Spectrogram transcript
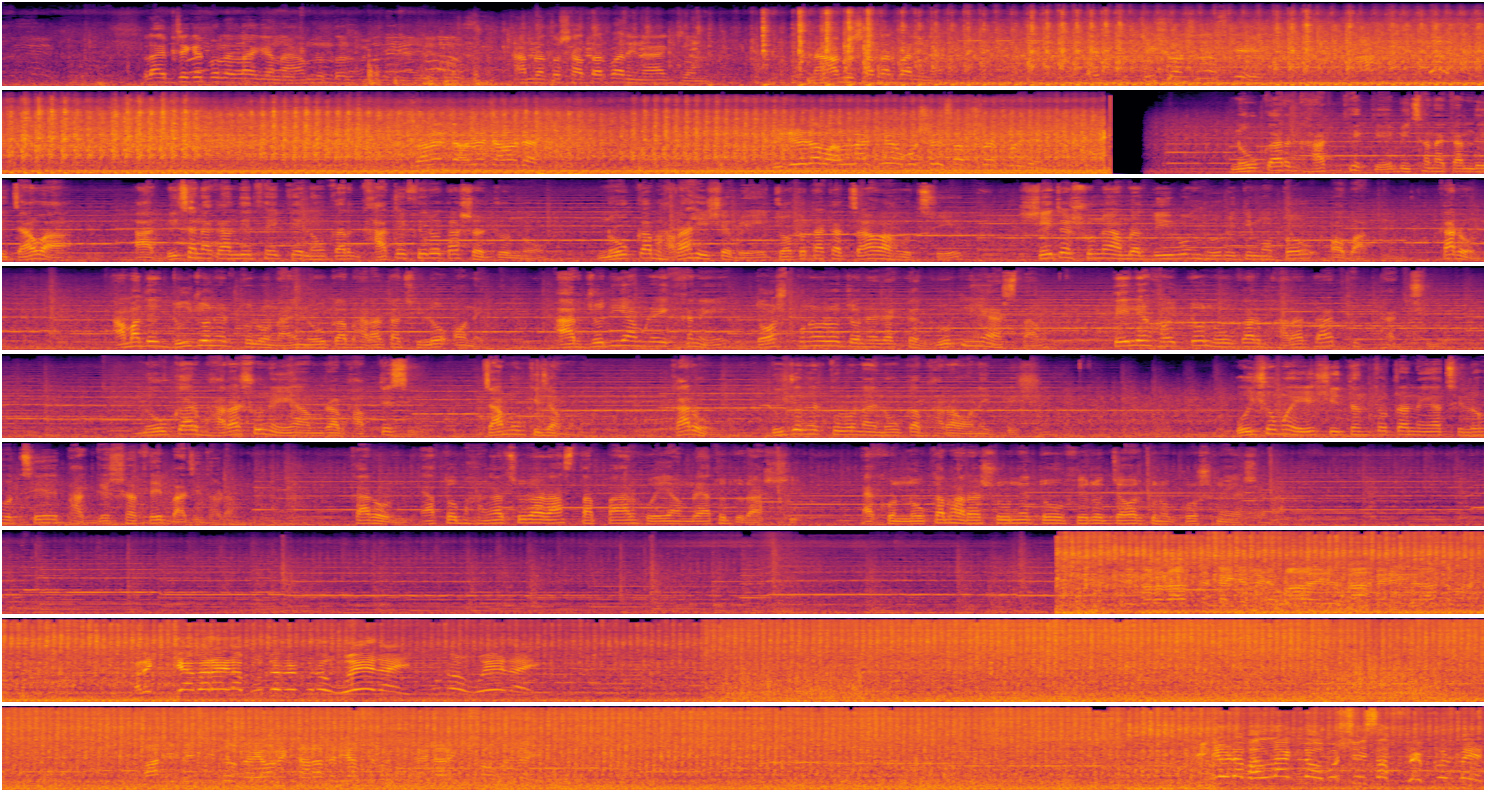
লাইফ জ্যাকেট বলে লাগে না আমরা তো আমরা তো সাঁতার পারি না একজন। না আমি সাঁতার পারি না। টিউশন আজকে? চলেন তাহলে যাওয়া যাক। ভিডিওটা ভালো লাগলে অবশ্যই সাবস্ক্রাইব করে দেন নৌকার ঘাট থেকে বিছানাকান্দি যাওয়া আর বিছানাকান্দি থেকে নৌকার ঘাটে ফেরত আসার জন্য নৌকা ভাড়া হিসেবে যত টাকা চাওয়া হচ্ছে, সেটা শুনে আমরা দুই বন্ধু রীতিমতো অবাক। কারণ আমাদের দুইজনের তুলনায় নৌকা ভাড়াটা ছিল অনেক। আর যদি আমরা এখানে দশ পনেরো জনের একটা গ্রুপ নিয়ে আসতাম তাহলে হয়তো নৌকার ভাড়াটা ঠিকঠাক ছিল। নৌকার ভাড়া শুনে আমরা ভাবতেছি যাব কি যাব না। কারণ দুজনের তুলনায় নৌকা ভাড়া অনেক বেশি। ওই সময়ে সিদ্ধান্তটা নেওয়া ছিল হচ্ছে ভাগ্যের সাথে বাজি ধরা। কারণ, এত ভাঙাচোরা রাস্তা পার হয়ে আমরা এত দূর আসছি। এখন নৌকা ভাড়া শুনে তো ফেরত যাওয়ার কোনো প্রশ্নই আসে না। বোঝানোর কোনো ওয়ে নাই, কোনো ওয়ে নাই। তাড়াতাড়ি ভিডিওটা ভালো লাগলে অবশ্যই করবেন।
